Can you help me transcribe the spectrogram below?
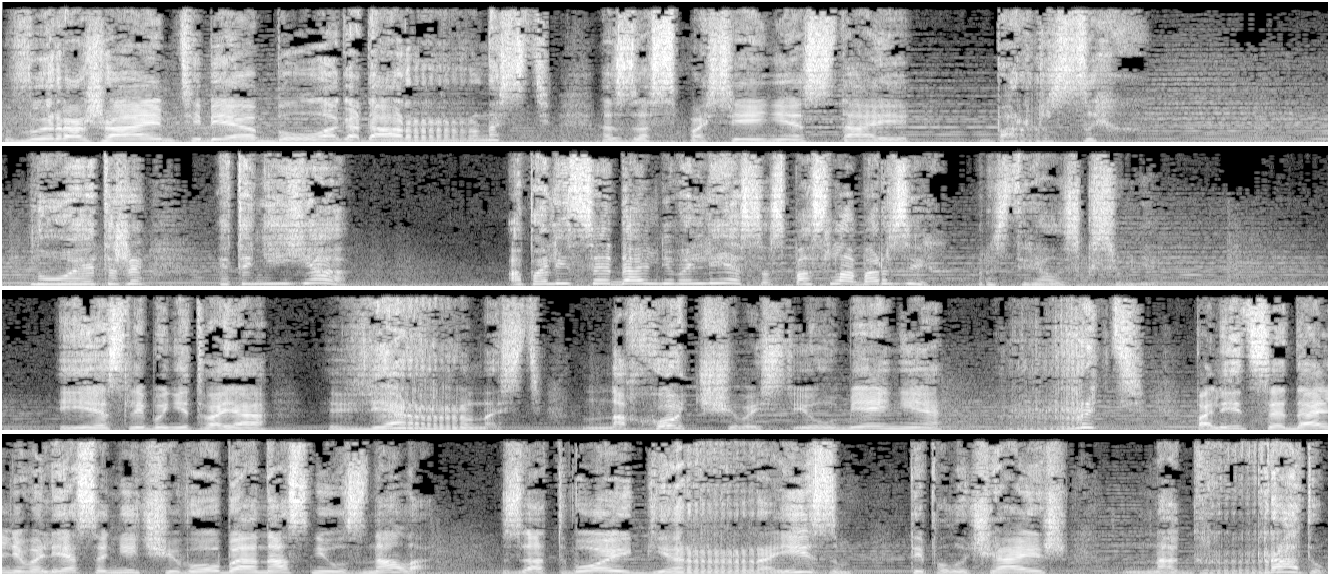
выражаем тебе благодарность за спасение стаи борзых!» «Но это же... это не я! А полиция дальнего леса спасла борзых!» — растерялась Ксюня. «Если бы не твоя верность, находчивость и умение рыть, полиция дальнего леса ничего бы о нас не узнала. За твой героизм ты получаешь награду.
